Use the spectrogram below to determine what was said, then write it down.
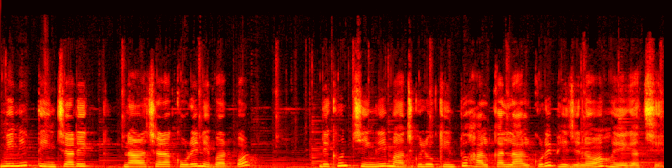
মিনিট তিন চারেক নাড়াচাড়া করে নেবার পর দেখুন চিংড়ি মাছগুলো কিন্তু হালকা লাল করে ভেজে নেওয়া হয়ে গেছে।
